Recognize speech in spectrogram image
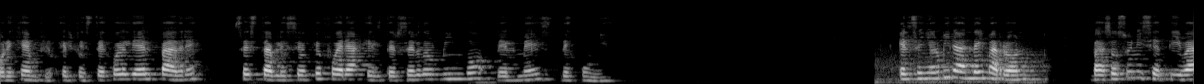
por ejemplo, el festejo del Día del Padre se estableció que fuera el tercer domingo del mes de junio. El señor Miranda y Marrón basó su iniciativa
